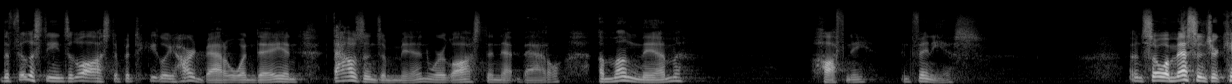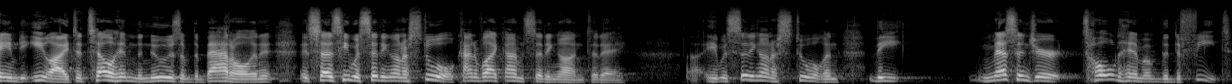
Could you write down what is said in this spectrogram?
the Philistines lost a particularly hard battle one day, and thousands of men were lost in that battle. Among them, Hophni and Phinehas. And so a messenger came to Eli to tell him the news of the battle, and it, it says he was sitting on a stool, kind of like I'm sitting on today. Uh, he was sitting on a stool, and the messenger told him of the defeat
